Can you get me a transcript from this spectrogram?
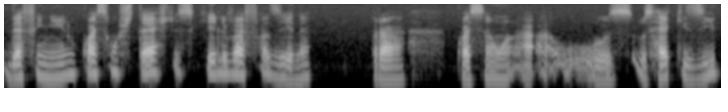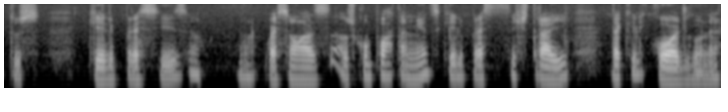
definindo quais são os testes que ele vai fazer, né? Para quais são a, a, os, os requisitos que ele precisa, né? quais são as, os comportamentos que ele precisa extrair daquele código, né?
